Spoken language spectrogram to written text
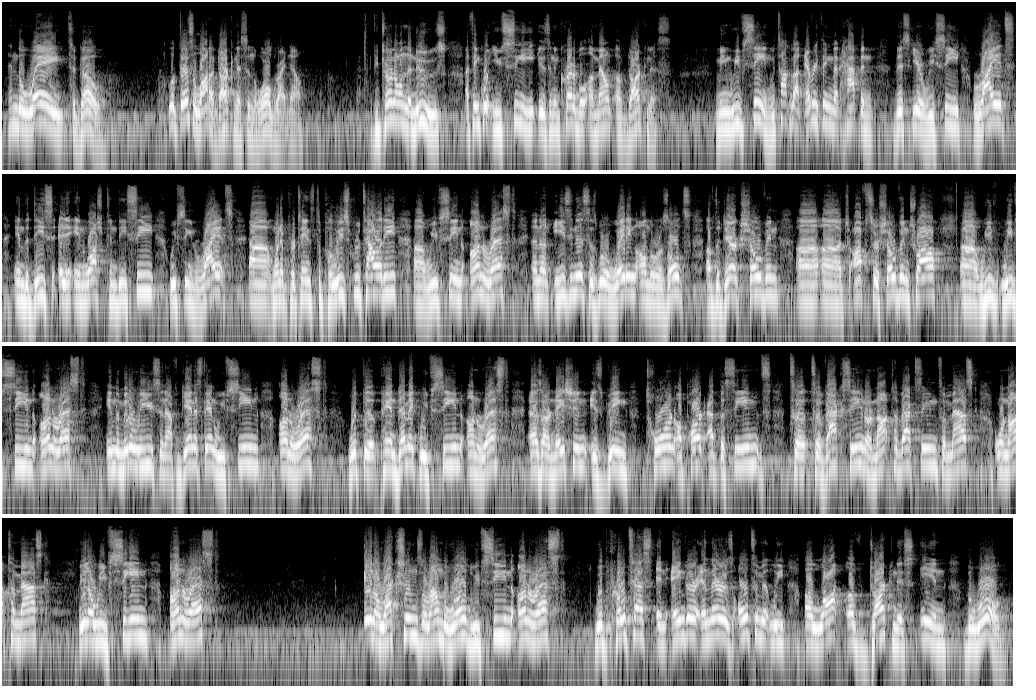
and the way to go. Look, there's a lot of darkness in the world right now. If you turn on the news, I think what you see is an incredible amount of darkness. I mean, we've seen, we talk about everything that happened this year. We see riots in, the DC, in Washington, D.C., we've seen riots uh, when it pertains to police brutality, uh, we've seen unrest and uneasiness as we're waiting on the results of the Derek Chauvin, uh, uh Officer Chauvin trial. Uh, we've, we've seen unrest in the Middle East and Afghanistan, we've seen unrest with the pandemic, we've seen unrest as our nation is being torn apart at the seams to, to vaccine or not to vaccine, to mask or not to mask. You know, we've seen unrest in elections around the world. We've seen unrest with protests and anger, and there is ultimately a lot of darkness in the world.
